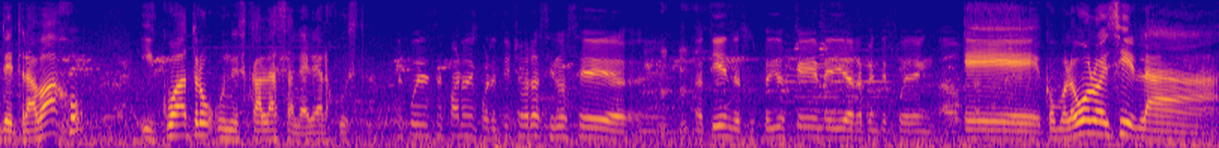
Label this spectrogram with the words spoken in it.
de trabajo y cuatro, una escala salarial justa. Después de este paro de 48 horas, si no se eh, atiende a sus pedidos, ¿qué medidas de repente pueden adoptar? Eh, como lo vuelvo a decir, la,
